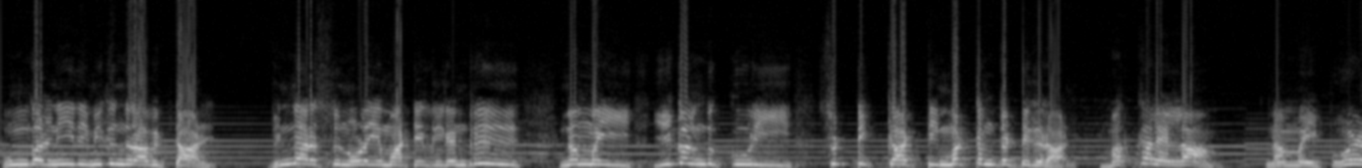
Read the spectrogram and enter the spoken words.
உங்கள் நீதி மிகுந்திராவிட்டால் விண்ணரசு நுழைய மாட்டீர்கள் என்று நம்மை இகழ்ந்து கூறி சுட்டிக்காட்டி மட்டம் தட்டுகிறான். மக்கள் எல்லாம் நம்மை புகழ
